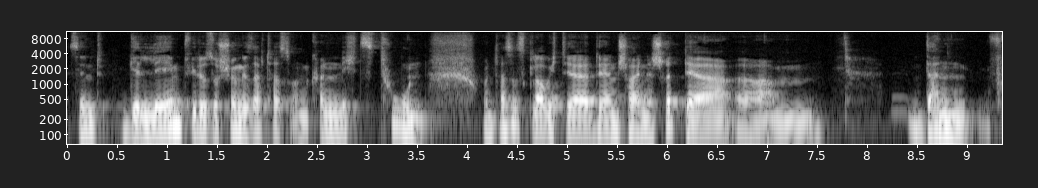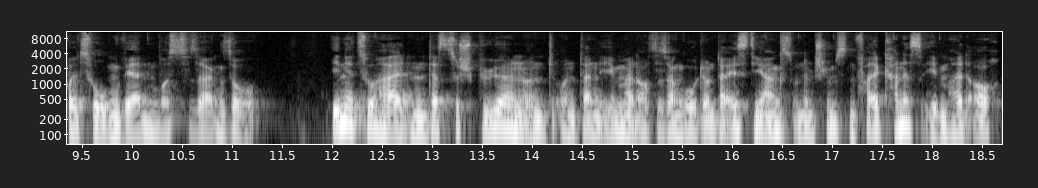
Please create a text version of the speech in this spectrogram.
sind gelähmt, wie du so schön gesagt hast, und können nichts tun. Und das ist, glaube ich, der, der entscheidende Schritt, der ähm, dann vollzogen werden muss, zu sagen, so, innezuhalten, das zu spüren und, und dann eben halt auch zu sagen, gut, und da ist die Angst und im schlimmsten Fall kann es eben halt auch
